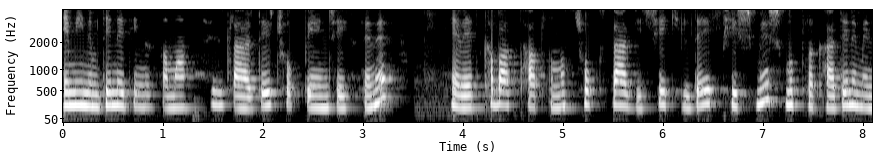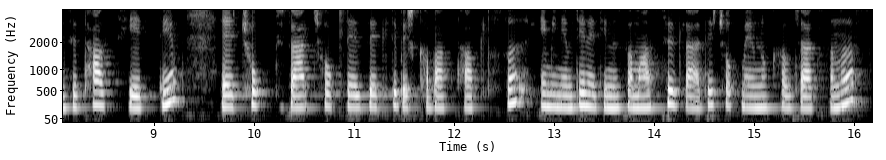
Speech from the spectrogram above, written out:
Eminim denediğiniz zaman sizler de çok beğeneceksiniz. Evet kabak tatlımız çok güzel bir şekilde pişmiş. Mutlaka denemenizi tavsiye ettiğim e, çok güzel, çok lezzetli bir kabak tatlısı. Eminim denediğiniz zaman sizler de çok memnun kalacaksınız.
